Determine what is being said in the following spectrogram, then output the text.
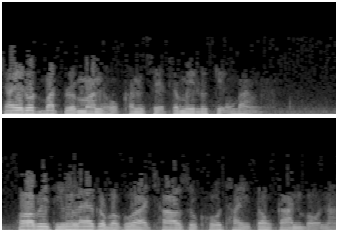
ใช้รถบัสประมาณหกคันเศษแล้วมีรถเก๋งบ้าง พอไปถึงแล้วก็บอกว่าชาวสุขโขทัยต้องการบ่อน้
